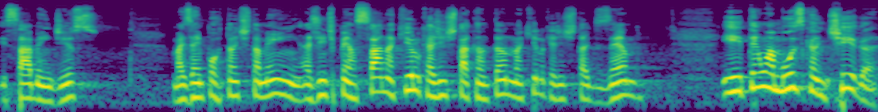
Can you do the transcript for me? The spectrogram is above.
e sabem disso, mas é importante também a gente pensar naquilo que a gente está cantando, naquilo que a gente está dizendo, e tem uma música antiga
